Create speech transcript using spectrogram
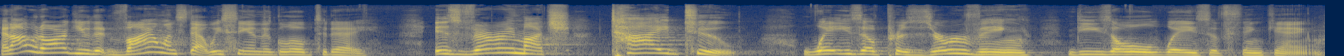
And I would argue that violence that we see in the globe today is very much tied to ways of preserving these old ways of thinking.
